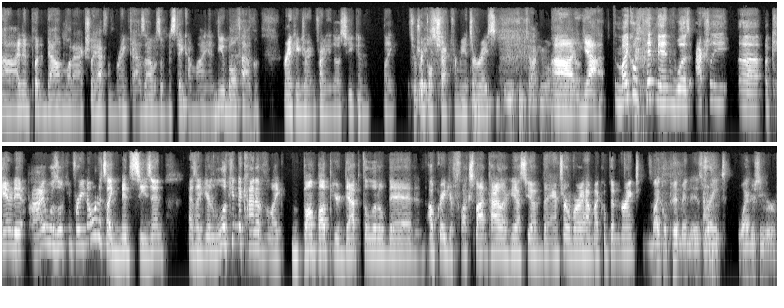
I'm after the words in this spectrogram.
Uh, I didn't put it down what I actually have him ranked as. That was a mistake on my end. You both have rankings right in front of you, though, so you can like triple race. check for me. It's a race. You keep talking. Uh, figure it out. yeah, Michael Pittman was actually uh, a candidate I was looking for. You know, when it's like mid-season, as like you're looking to kind of like bump up your depth a little bit and upgrade your flex spot. Tyler, yes, you have the answer of where I have Michael Pittman ranked. Michael Pittman is ranked wide receiver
